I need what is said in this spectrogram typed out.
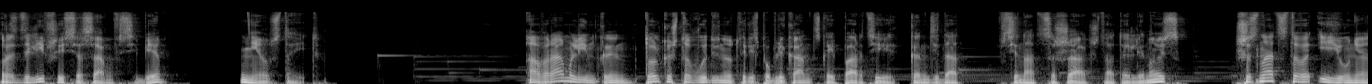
разделившийся сам в себе, не устоит». Авраам Линкольн, только что выдвинутый республиканской партией кандидат в Сенат США от штата Иллинойс, 16 июня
